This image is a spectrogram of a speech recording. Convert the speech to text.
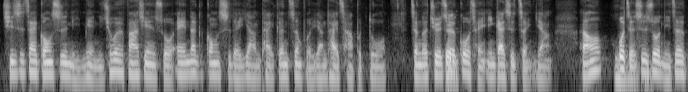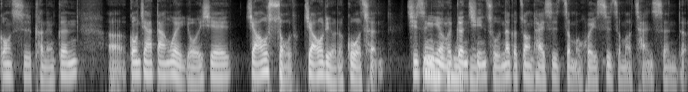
其实，在公司里面，你就会发现说，哎，那个公司的样态跟政府的样态差不多，整个决策过程应该是怎样？然后，或者是说，你这个公司可能跟呃公家单位有一些交手交流的过程，其实你也会更清楚那个状态是怎么回事，怎么产生的。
